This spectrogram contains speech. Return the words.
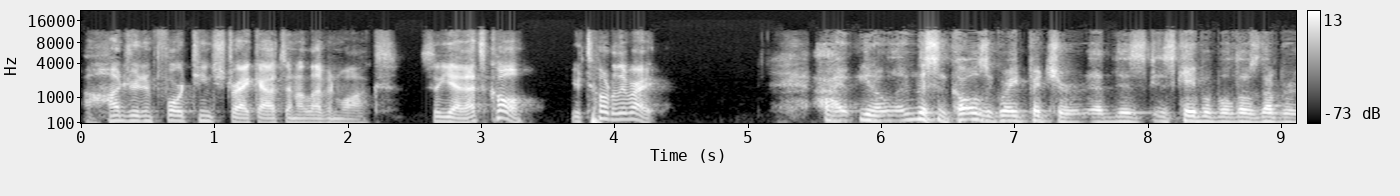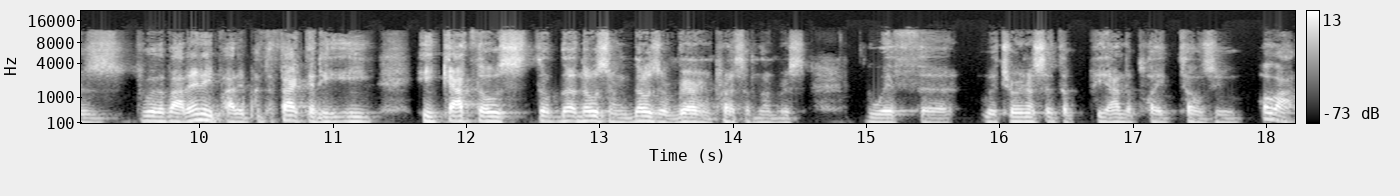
114 strikeouts, and 11 walks. So yeah, that's Cole. You're totally right. I, you know, listen, Cole's a great pitcher and is, is capable of those numbers with about anybody. But the fact that he he, he got those those are those are very impressive numbers with uh, with Chirinos at the beyond the plate tells you a lot.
